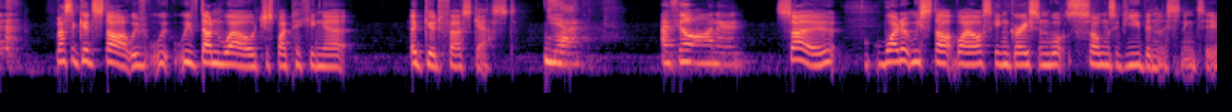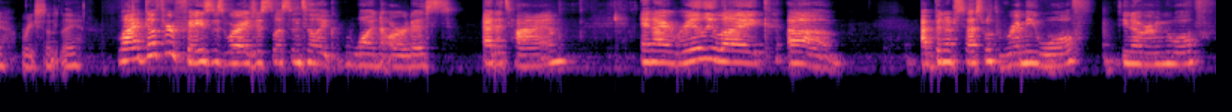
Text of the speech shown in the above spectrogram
That's a good start. We've we, we've done well just by picking a a good first guest. Yeah. I feel honored. So, why don't we start by asking Grayson what songs have you been listening to recently? Well, I go through phases where I just listen to like one artist at a time. And I really like, um, I've been obsessed with Remi Wolf. Do you know Remi Wolf?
